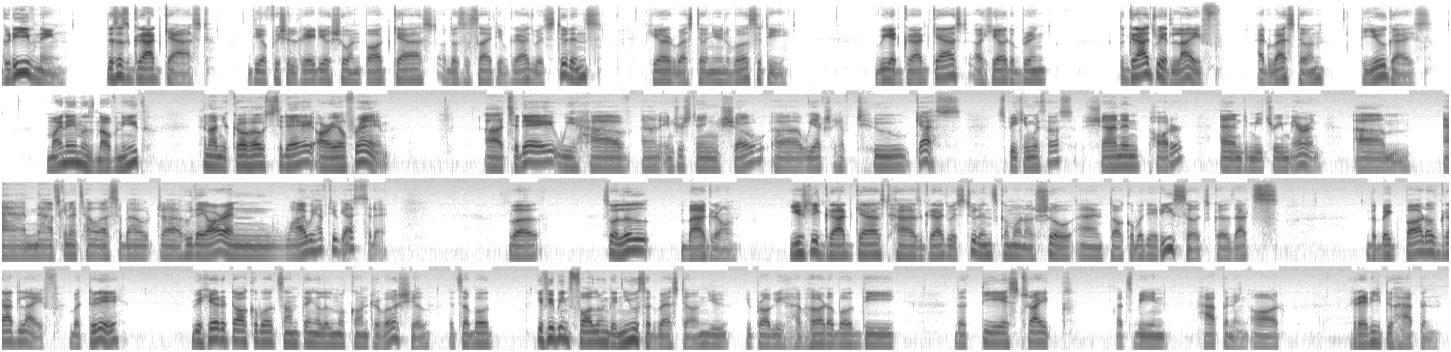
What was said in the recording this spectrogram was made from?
Good evening. This is GradCast, the official radio show and podcast of the Society of Graduate Students here at Western University. We at GradCast are here to bring the graduate life at Western to you guys. My name is Navneet. And I'm your co host today, Ariel Frame. Uh, today we have an interesting show. Uh, we actually have two guests speaking with us Shannon Potter and Dimitri Marin. Um, and Nav's going to tell us about uh, who they are and why we have two guests today. Well, so a little background. Usually, GradCast has graduate students come on our show and talk about their research because that's the big part of grad life. But today, we're here to talk about something a little more controversial. It's about if you've been following the news at Western, you, you probably have heard about the the TA strike that's been happening or ready to happen.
